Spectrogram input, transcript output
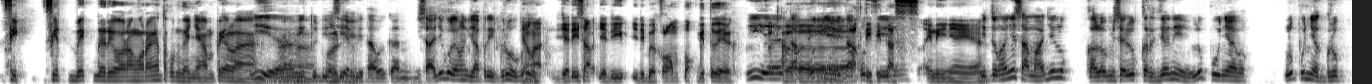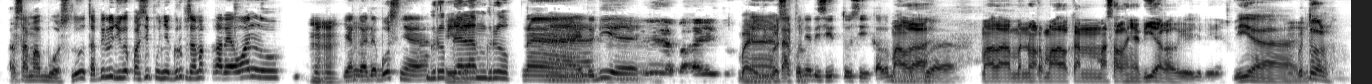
feed- feedback dari orang-orangnya takut nggak nyampe lah. Iya, Nah, itu dia sih yang di- ditakutin. Bisa aja gue langsung japri, bro, bro. Jangan, jadi jadi jadi berkelompok gitu ya. Iya, eh, takutnya ditakutin. aktivitas ininya ya. Hitungannya sama aja lu kalau misalnya lu kerja nih, lu punya lu punya grup sama bos lu, tapi lu juga pasti punya grup sama karyawan lu Mm-mm. yang gak ada bosnya. Grup Iya. dalam grup. Nah, Nah. itu dia. Iya bahaya itu. Bahaya nah, juga sih takutnya di situ sih kalau Malah. gua. Malah menormalkan masalahnya dia kali ya jadinya. Iya. Betul.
